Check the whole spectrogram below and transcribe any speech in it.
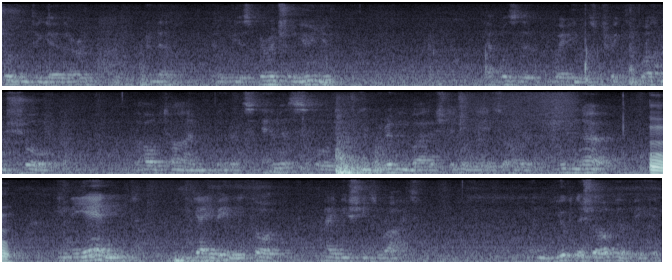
children together, and that it'll be a spiritual union. That was the way he was tricked. He wasn't sure the whole time whether it's Emes or driven by the shtickle or he didn't know. Mm. In the end, he gave in. He thought maybe she's right. When Yuknashov appeared,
